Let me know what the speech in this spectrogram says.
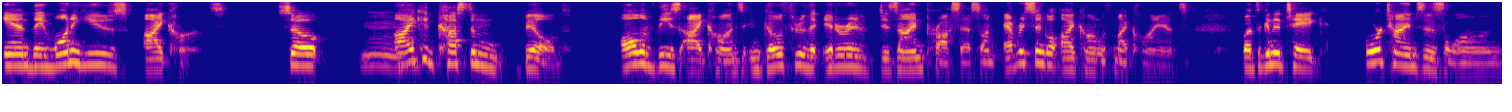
and they want to use icons. So mm. I could custom build all of these icons and go through the iterative design process on every single icon with my clients. But it's going to take four times as long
